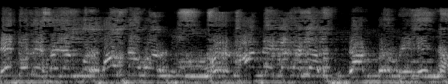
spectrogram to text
Indonesia yang berwarna-warni, beraneka ragam, dan berbeda.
